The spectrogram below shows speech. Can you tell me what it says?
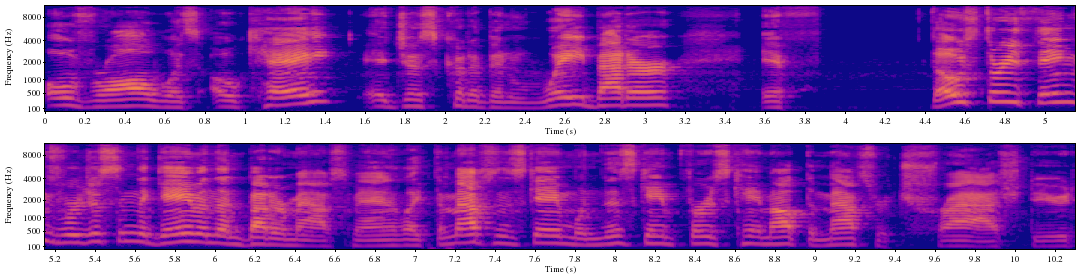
overall was okay. It just could have been way better if those three things were just in the game and then better maps, man. Like the maps in this game, when this game first came out, the maps were trash, dude.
